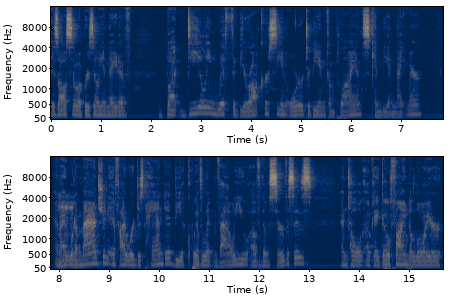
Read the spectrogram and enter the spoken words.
is also a Brazilian native, but dealing with the bureaucracy in order to be in compliance can be a nightmare. And mm. I would imagine if I were just handed the equivalent value of those services and told, okay, go find a lawyer,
